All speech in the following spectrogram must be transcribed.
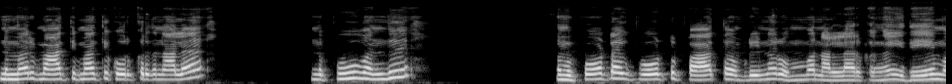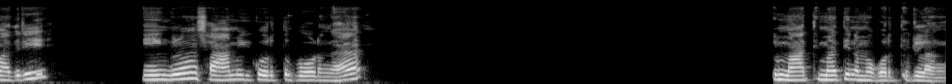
இந்த மாதிரி மாற்றி மாற்றி கொறுக்கிறதுனால இந்த பூ வந்து நம்ம போட்டாக்கு போட்டு பார்த்தோம் அப்படின்னா ரொம்ப நல்லா இருக்குங்க. இதே மாதிரி நீங்களும் சாமிக்கு கொறுத்து போடுங்க. மாற்றி மாற்றி நம்ம கொறுத்துக்கலாங்க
